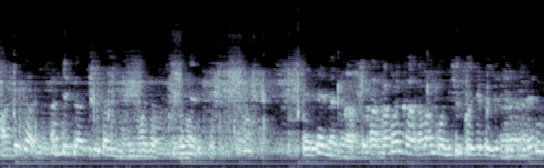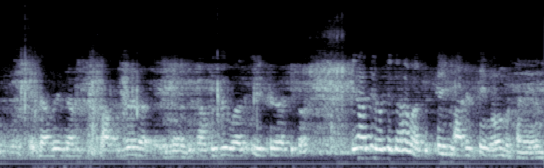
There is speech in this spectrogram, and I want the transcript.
Antep'e abi. Antep'te Adil tabii bizim hocam. Hocam. Sevmezdim abi. Kahraman kahraman konuşur koca koca sözünde. Hesabı hesabı. Hafızlığı da. Hafızlığı var, kıraati var. Bir Adil Hoca daha vardı. Teymi. Adil Seymour oldu sanıyorum.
